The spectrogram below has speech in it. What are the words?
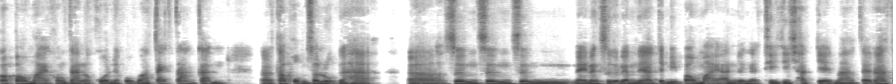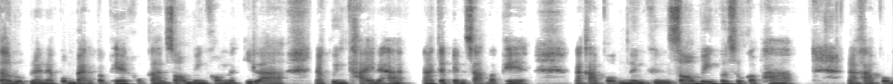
ก็เป้าหมายของแต่ละคนเนี่ยผมว่าแตกต่างกันเอ่อถ้าผมสรุปนะฮะ ซึ่งซึ่งซึ่งในหนังสือเล่มนี้จะมีเป้าหมายอันหนึ่งที่ที่ชัดเจนมาก แต่ถ้าสรุปแล้วเนี่ยผมแบ่งประเภทของการซ้อมวิ่งของนักกีฬา นักวิ่งไทยนะฮะน่าจะเป็นสามประเภทนะครับผมหนึ่งคือซ้อมวิ่งเพื่อสุขภาพนะครับผม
